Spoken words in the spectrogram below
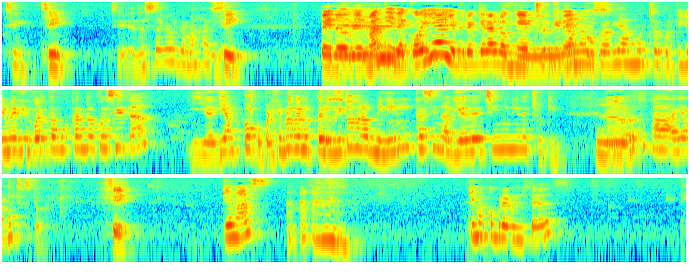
Sí, Sí, sí, de eso era lo que más había. sí. Pero de Eh, man y de Koya yo creo que era lo Y que Chucky menos... tampoco había mucho, porque yo me di vuelta buscando cositas y había poco. Por ejemplo, de los peluditos de los mininis casi no había de Chimi ni de Chucky. Pero Mm. del resto estaba, había mucho stock. Sí. ¿Qué más? ¿Qué más compraron ustedes? ¿Qué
